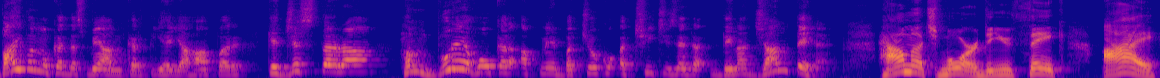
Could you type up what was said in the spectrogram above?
بائبل مقدس بیان کرتی ہے یہاں پر کہ جس طرح ہم برے ہو کر اپنے بچوں کو اچھی چیزیں دینا جانتے ہیں, how much more do you think I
